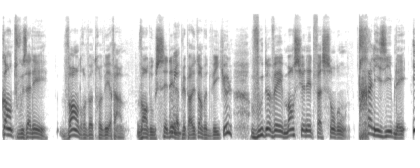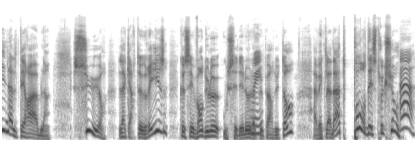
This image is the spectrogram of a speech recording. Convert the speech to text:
quand vous allez vendre votre véhicule, enfin, vendre ou céder Oui. la plupart du temps votre véhicule, vous devez mentionner de façon très lisible et inaltérable sur la carte grise que c'est vendu-le ou cédez-le Oui. la plupart du temps, avec la date pour destruction. Ah,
